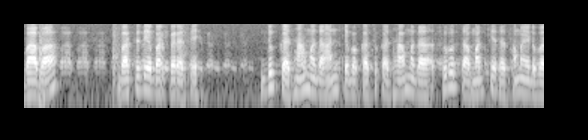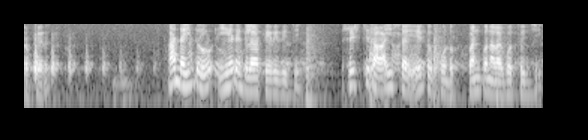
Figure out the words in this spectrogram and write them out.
ಬಾಬಾ, ಬರ್ತದೆ ಬರ್ಪೆರತೆ. ದುಃಖ ಧಾಮದ ಅಂತ್ಯ ಬೊಕ್ಕ ಸುಖ ಧಾಮದ ಸುರುತ ಮಧ್ಯದ ಸಮಯಡು ಬರ್ಪೆರು. ಆಂಡ ಇದು ಏರೆಗಲ ತೆರಿದಿಜಿ. ಸೃಷ್ಟಿದ ಆಯುಷ್ಯ ಏತು ಪುಡು ಪನ್ಪುನಲ ಗೊತ್ತುಜ್ಜಿ.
